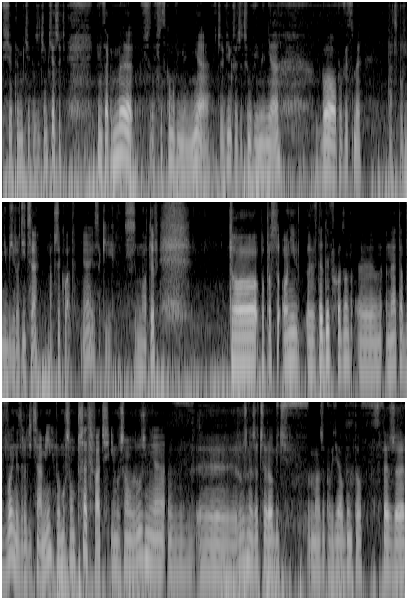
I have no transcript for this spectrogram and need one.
się- tym cie- życiem cieszyć. Więc jak my wsz- wszystko mówimy nie, czy większość rzeczy mówimy nie, bo powiedzmy tacy powinni być rodzice, na przykład, nie? jest taki motyw, to po prostu oni y, wtedy wchodzą y, na etap wojny z rodzicami, bo muszą przetrwać i muszą różnie, w, y, różne rzeczy robić, może powiedziałbym to w sferze,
